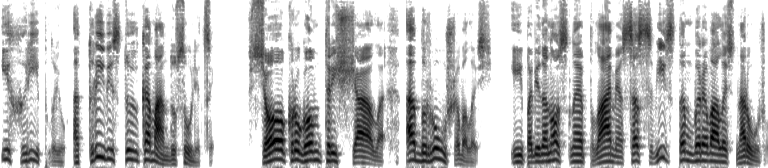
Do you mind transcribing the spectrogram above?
и хриплую, отрывистую команду с улицы. Все кругом трещало, обрушивалось, и победоносное пламя со свистом вырывалось наружу.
